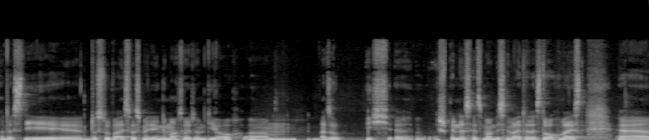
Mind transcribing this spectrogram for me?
und dass die, dass du weißt, was mit denen gemacht wird und die auch, ähm, also ich äh, spinne das jetzt mal ein bisschen weiter, dass du auch weißt, äh,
